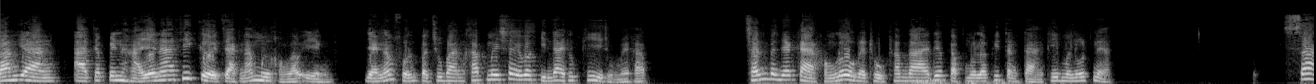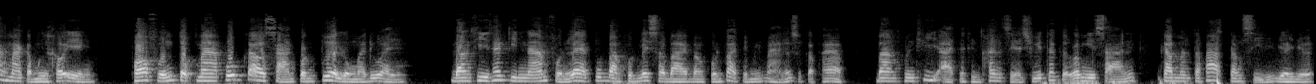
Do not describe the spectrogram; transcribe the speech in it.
บางอย่างอาจจะเป็นหายนะที่เกิดจากน้ำมือของเราเอง อย่างน้ำฝนปัจจุบันครับ ไม่ใช่ว่ากินได้ทุกที่ถูกไหมครับ ชั้นบรรยากาศของโลกเนี่ยถูกทำลายด้วยกับมลพิษต่างๆ ที่มนุษย์เนี่ย สร้างมากับมือเขาเอง พอฝนตกมาปุ๊บก็เอาสารปนเปื้อนลงมาด้วย บางทีถ้ากินน้ำฝนแรกปุ๊บบางคนไม่สบาย บางคนก็อาจจะมีปัญหาเรื่องสุขภาพ บางพื้นที่อาจจะถึงขั้นเสียชีวิต ถ้าเกิดว่ามีสารกัมมันตภาพรังสีเยอะ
